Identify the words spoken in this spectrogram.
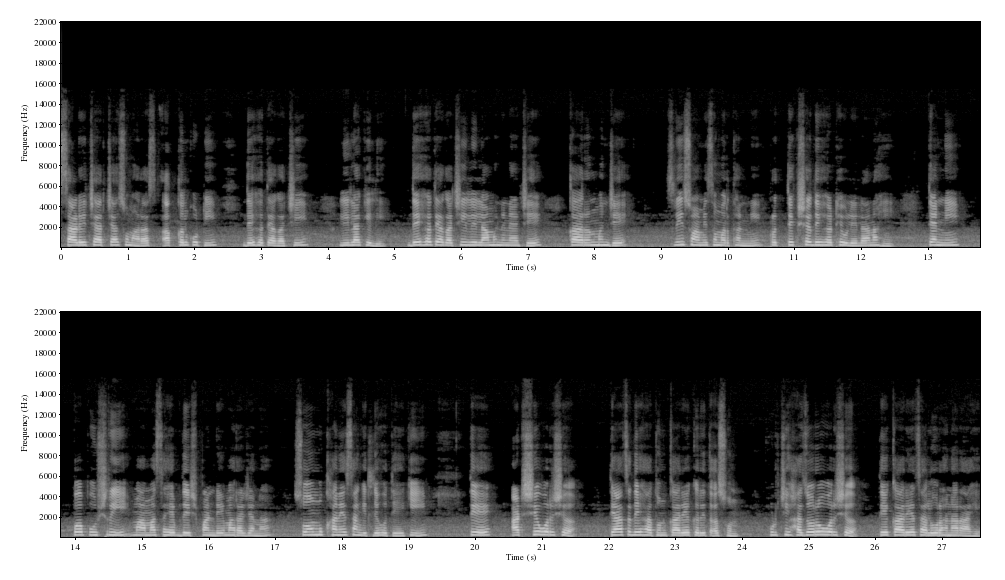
साडेचारच्या सुमारास अक्कलकोटी देहत्यागाची लीला केली. देहत्यागाची लीला म्हणण्याचे कारण म्हणजे श्री स्वामी समर्थांनी प्रत्यक्ष देह ठेवलेला नाही. त्यांनी पपू श्री मामासाहेब देशपांडे महाराजांना स्वमुखाने सांगितले होते की ते आठशे वर्ष त्याच देहातून कार्य करीत असून पुढची हजारो वर्ष ते कार्य चालू राहणार आहे.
